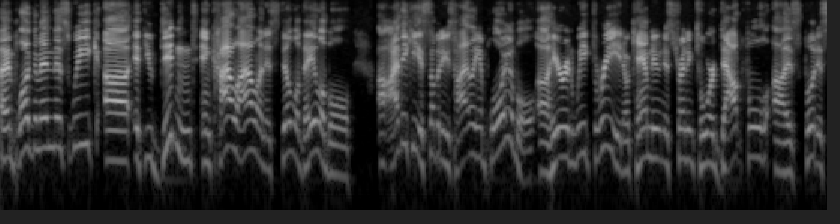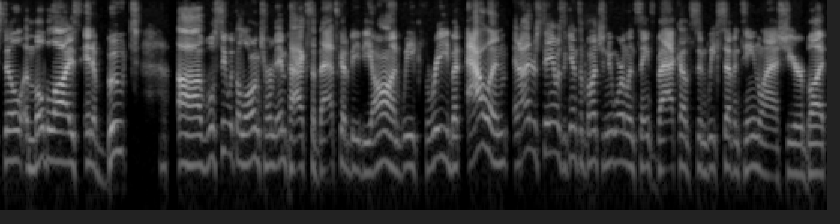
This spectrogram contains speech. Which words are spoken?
and plugged them in this week. Uh, if you didn't, and Kyle Allen is still available, I think he is somebody who's highly employable uh, here in week three. You know, Cam Newton is trending toward doubtful. Uh, his foot is still immobilized in a boot. Uh, we'll see what the long term impacts of that's going to be beyond week three. But Allen, and I understand was against a bunch of New Orleans Saints backups in week 17 last year, but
